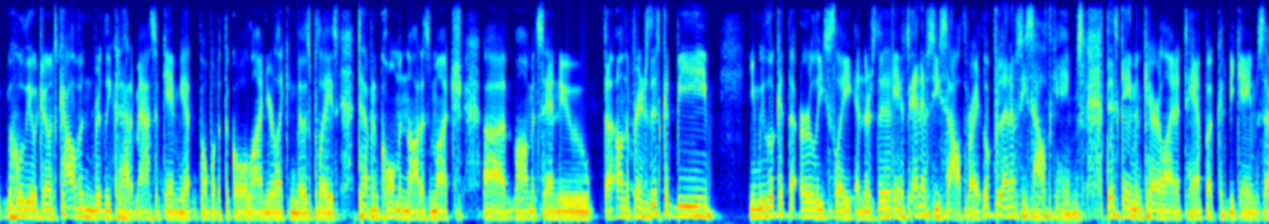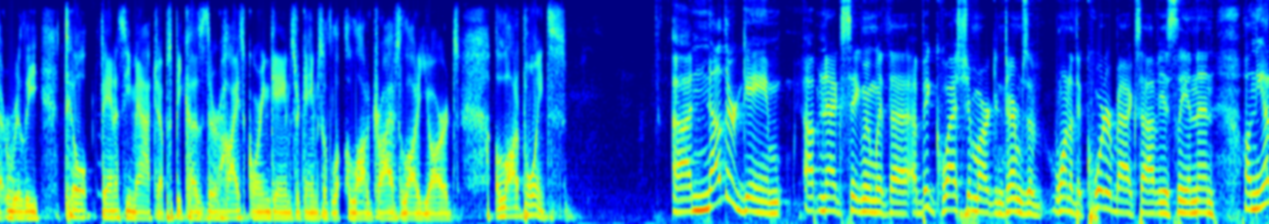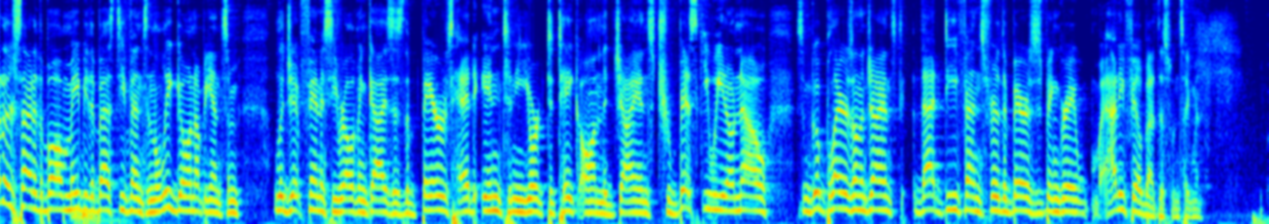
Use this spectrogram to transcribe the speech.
Julio Jones, Calvin Ridley could have had a massive game. He hadn't fumbled at the goal line. You're liking those plays. Tevin Coleman, not as much. Uh, Mohamed Sanu uh, on the fringe. This could be you know, we look at the early slate and there's this game, it's NFC South, right? Look for the NFC South games. This game in Carolina, Tampa could be games that really tilt fantasy matchups because they're high scoring games. They're games with a lot of drives, a lot of yards, a lot of points. Another game up next, Sigmund, with a, a, big question mark in terms of one of the quarterbacks, obviously. And then on the other side of the ball, maybe the best defense in the league going up against some legit fantasy relevant guys as the Bears head into New York to take on the Giants. Trubisky, we don't know. Some good players on the Giants. That defense for the Bears has been great. How do you feel about this one, Sigmund?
